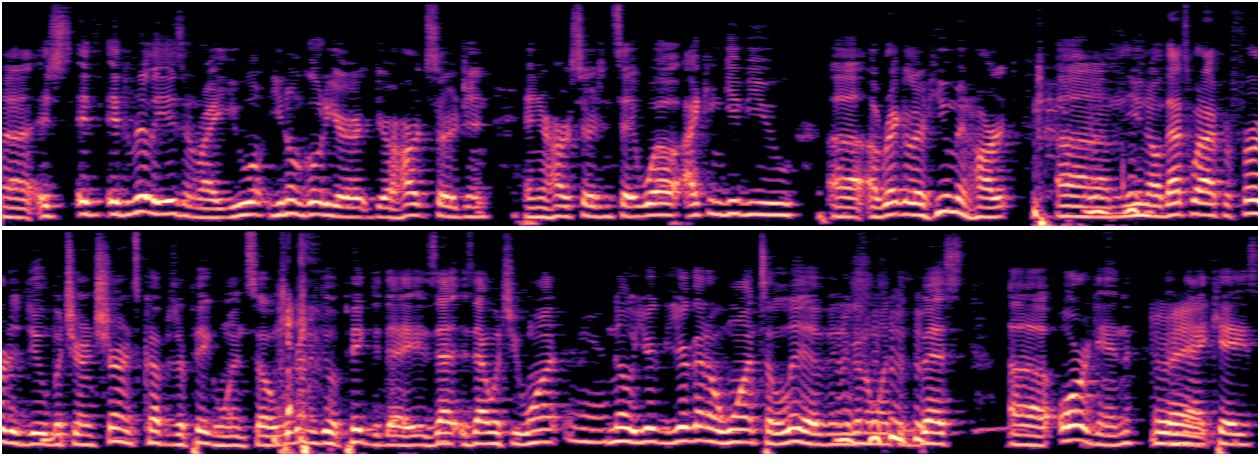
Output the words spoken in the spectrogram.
uh, it's it, it really isn't right. You you don't go to your your heart surgeon and your heart surgeon say, "Well, I can give you uh, a regular human heart. Um, you know, that's what I prefer to do, but your insurance covers a pig one, so we're going to do a pig today. Is that is that what you want? Yeah. No, you're you're going to want to live and you're going to want the best uh, organ right. in that case.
